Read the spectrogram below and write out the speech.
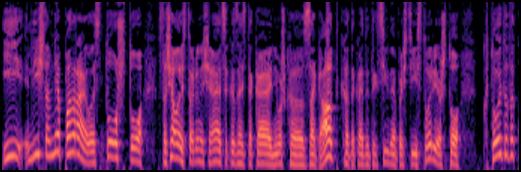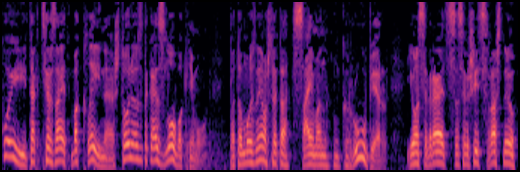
И лично мне понравилось то, что сначала история начинается, как, знаете, такая немножко загадка, такая детективная почти история, что кто это такой и так терзает Маклейна, что у него за такая злоба к нему. Потом мы узнаем, что это Саймон Грубер, и он собирается совершить страшную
